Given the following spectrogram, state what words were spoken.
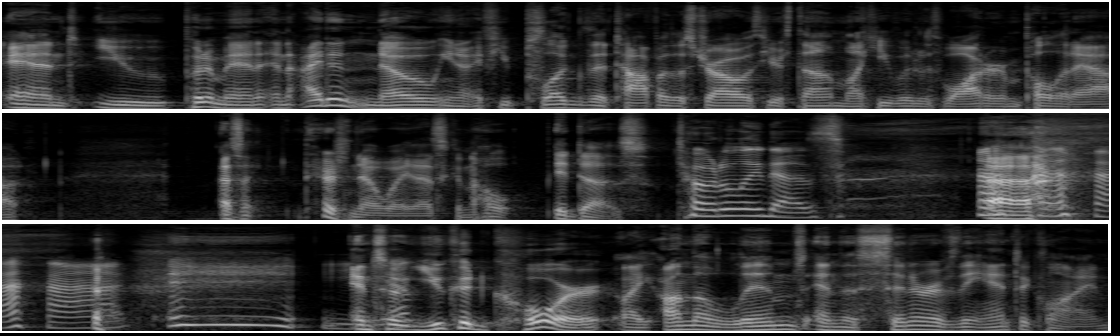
and you put them in, and I didn't know, you know, if you plug the top of the straw with your thumb like you would with water and pull it out. I was like, there's no way that's going to hold. It does. Totally does. Uh, and so you could core like on the limbs and the center of the anticline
